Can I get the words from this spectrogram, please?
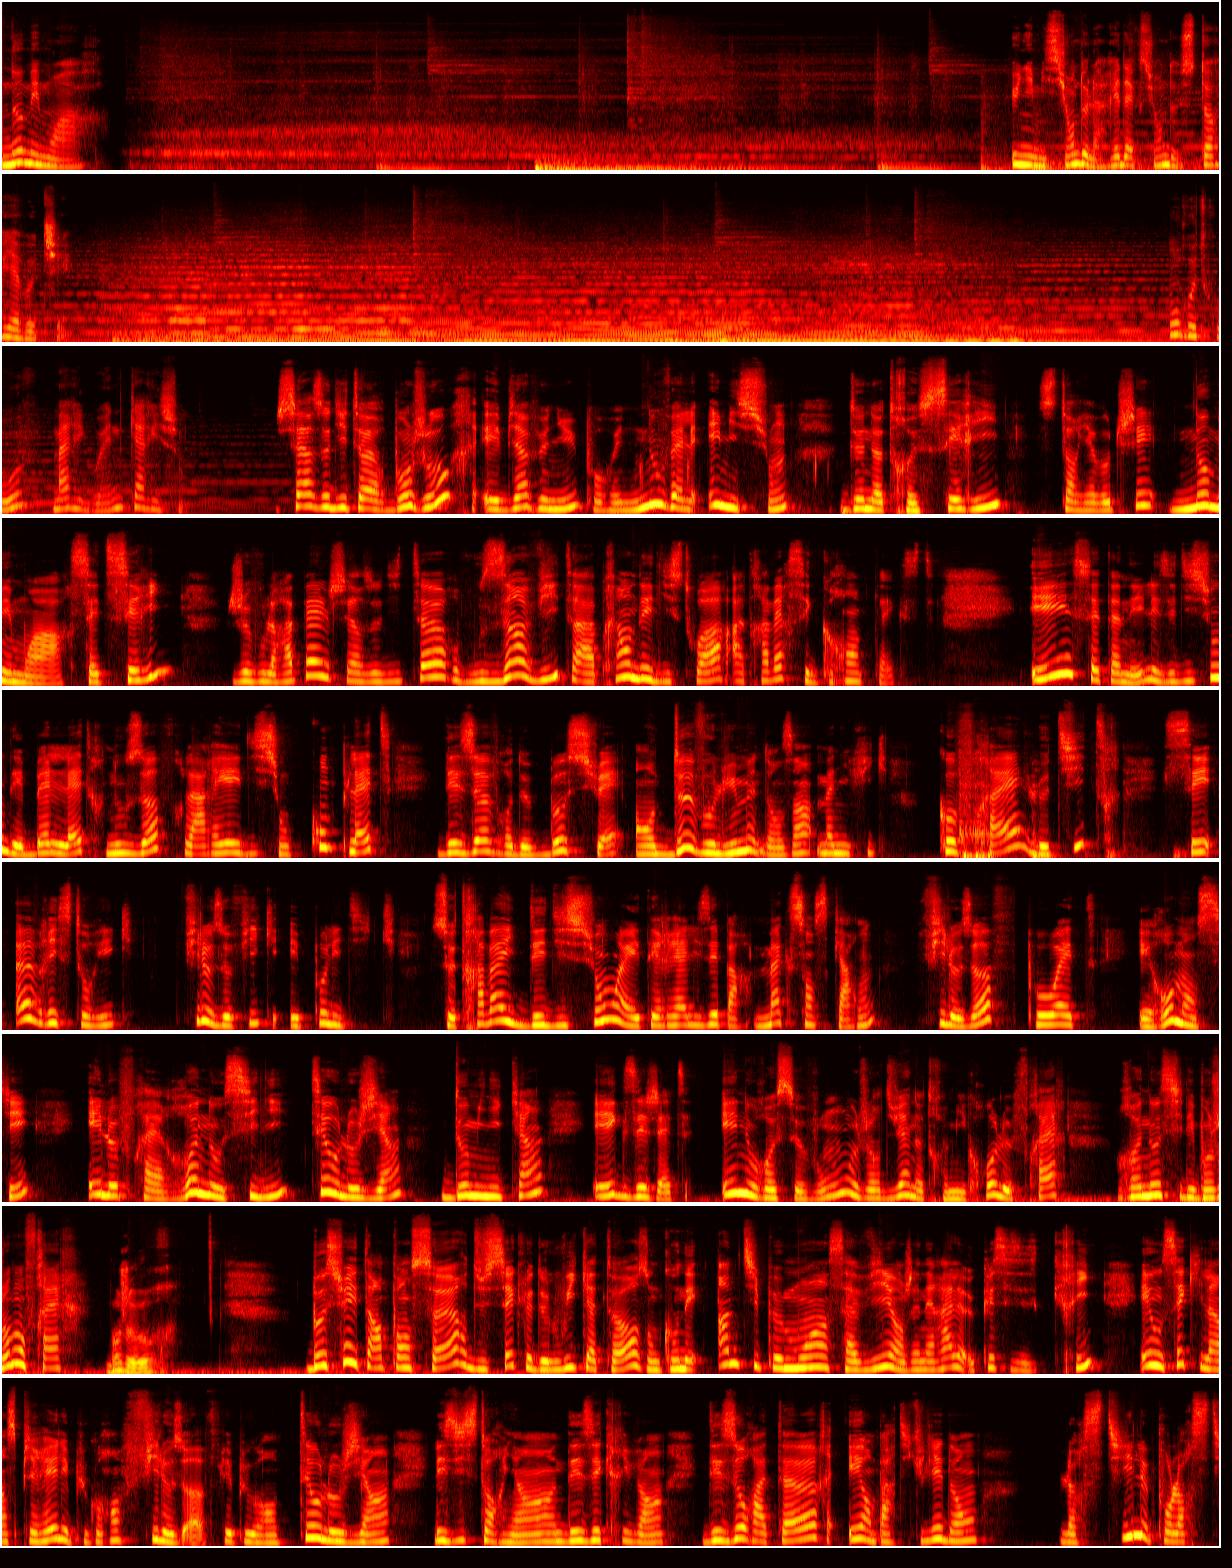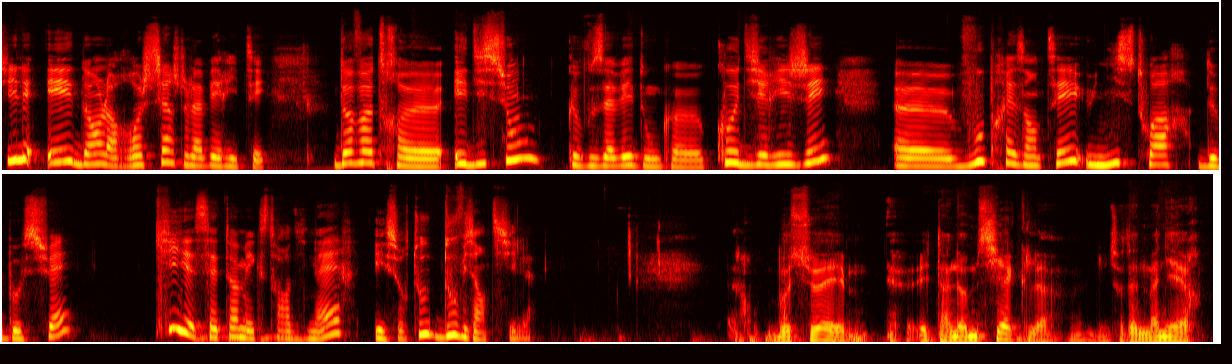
Nos mémoires. Une émission de la rédaction de Storia Voce. On retrouve Marie-Gwen Carichon. Chers auditeurs, bonjour et bienvenue pour une nouvelle émission de notre série Storia Voce Nos Mémoires. Cette série je vous le rappelle, chers auditeurs, vous invite à appréhender l'histoire à travers ces grands textes. Et cette année, les éditions des Belles Lettres nous offrent la réédition complète des œuvres de Bossuet en deux volumes dans un magnifique coffret. Le titre, c'est Œuvres historiques, philosophiques et politiques. Ce travail d'édition a été réalisé par Maxence Caron, philosophe, poète et romancier, et le frère Renaud Silly, théologien, dominicain et exégète. Et nous recevons aujourd'hui à notre micro le frère Renaud Silly. Bonjour mon frère. Bonjour. Bossuet est un penseur du siècle de Louis XIV, on connaît un petit peu moins sa vie en général que ses écrits, et on sait qu'il a inspiré les plus grands philosophes, les plus grands théologiens, les historiens, des écrivains, des orateurs, et en particulier dans leur style, pour leur style et dans leur recherche de la vérité. Dans votre euh, édition, que vous avez donc euh, co-dirigé, euh, vous présentez une histoire de Bossuet. Qui est cet homme extraordinaire et surtout d'où vient-il? Bossuet est un homme siècle, d'une certaine manière.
